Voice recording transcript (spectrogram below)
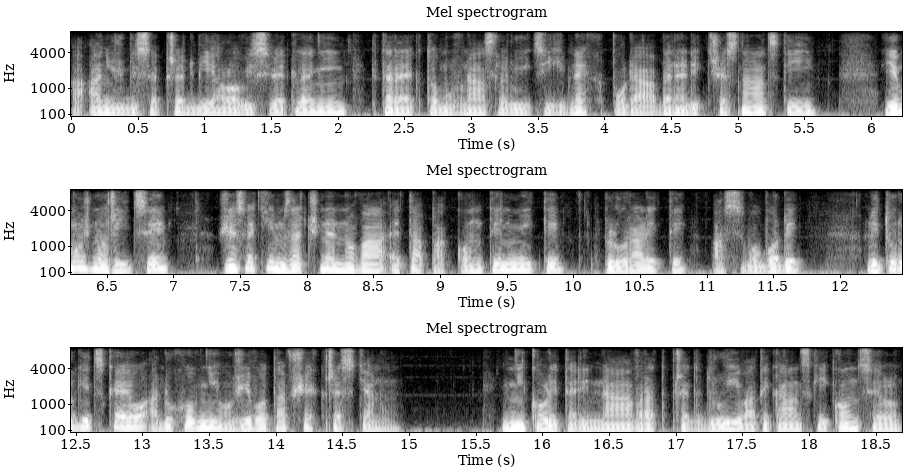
a aniž by se předbíhalo vysvětlení, které k tomu v následujících dnech podá Benedikt XVI., je možno říci, že se tím začne nová etapa kontinuity, plurality a svobody liturgického a duchovního života všech křesťanů. Nikoli tedy návrat před druhý vatikánský koncil,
